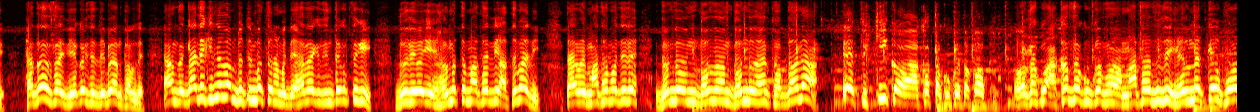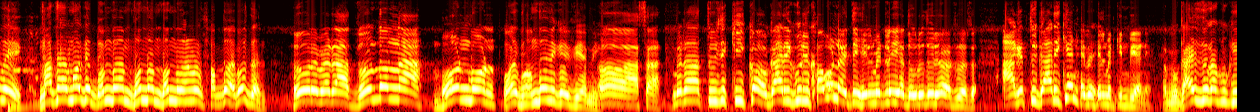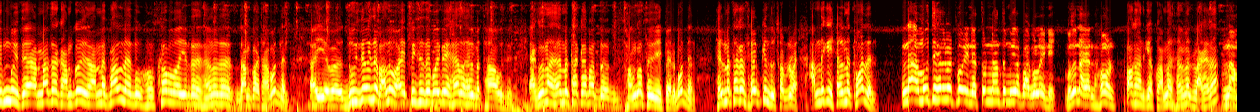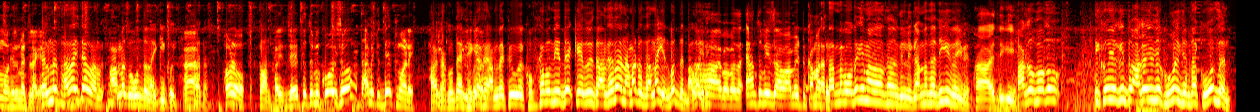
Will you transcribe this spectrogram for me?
কইছে দেবে আন পারলে তো গাড়ি কিনলাম দু তিন বছরের মধ্যে চিন্তা করছে কি যদি ওই হেলমেটটা মাথায় দিয়ে হাতে পারি তাই ওই মাথার মধ্যে যে ধন ধন ধন ধন ধন ধন শব্দ হয় না এ তুই কি ক কথা কুকতা কও কি ও কাকু আকাশা কুকাশা না মাথায় যদি হেলমেট কেউ পরে মাথার মধ্যে ধন ধন ধন ধন ধন ধন শব্দ হয় বুঝলেন ওরে বেটা দন দন না বন বন। ওই ভন্দমি কইছি আমি। ও আচ্ছা। বেটা তুই যে কি কও গাড়ি গুড়ির খবর নাই? তুই হেলমেট লইয়া দৌড়ে দৌড়ে শুরু আছো আগে তুই গাড়ি কেন এবার হেলমেট কিনবি আনে? গাড়ি তো কাকু কিনবই তো আমি তো কাম করি আমি পারলে তো খোঁজ খাব হেলমেটের দাম কয় দেন এই এবার দুই দিলে ভালো হয় পিছিয়ে বইবে হেল হেলমেট থাকা উচিত। একজনের হেলমেট থাকলে আবার সংঘর্ষ হয়ে যেতে পারে বুঝলেন? হেলমেট থাকা সেফ কিন্তু সবসময়। আপনি কি হেলমেট পাবেন না মুই তো হেলমেট পরি না তোর নাম তো মুই আর পাগলই নেই? বুঝো না হন ওখান কি আমার হেলমেট লাগে না? না মোর হেলমেট লাগে। হেলমেট ছাড়াই আমার তো হুন্দা নাই কি কই যেহেতু তুমি কইছো তা আমি একটু দেখ মনে হয় কাকু তাই ঠিক আছে আমরা কি ওই খোঁজ খাব নিয়ে দেখে যদি জানতে পারেন আমার তো জানাই বুঝলেন ভালো হ্যাঁ বাবা এখন তুমি যাও আমি একটু কামাতে আমরা বলতে কি মানুষ দিলি আমরা দিকে হ্যাঁ এদিকে পাগল পাগল ই কইয়া কিন্তু আগে যে খুঁজেছেন তা কুয়াছেন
